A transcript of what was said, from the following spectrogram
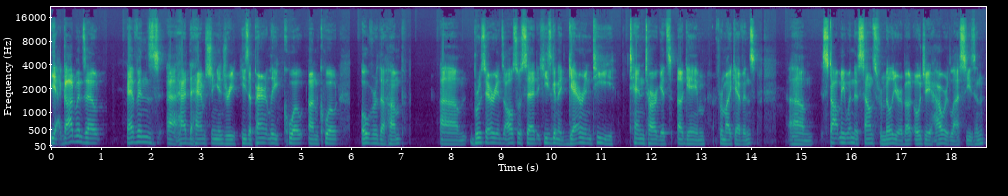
Yeah, Godwin's out. Evans uh, had the hamstring injury. He's apparently quote unquote over the hump. Um, Bruce Arians also said he's going to guarantee ten targets a game for Mike Evans. Um, stop me when this sounds familiar about OJ Howard last season.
